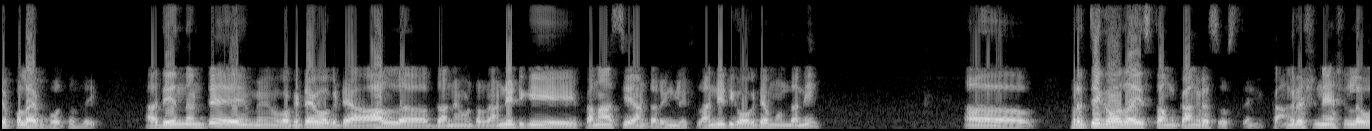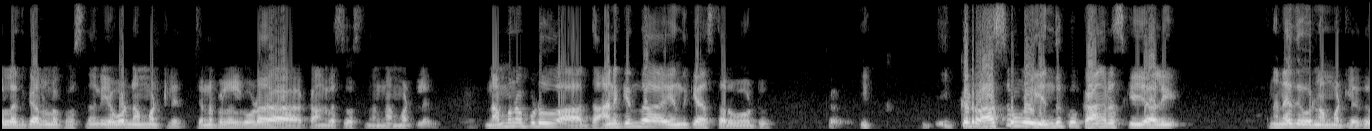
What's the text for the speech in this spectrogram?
చెప్పలేకపోతుంది. అదేంటంటే మేము ఒకటే ఒకటే ఆల్ దాన్ని ఏమంటారు అన్నిటికీ పనాసి అంటారు ఇంగ్లీష్లో. అన్నిటికీ ఒకటే ముందని ప్రత్యేక హోదా ఇస్తాము కాంగ్రెస్ వస్తుందని కాంగ్రెస్ నేషనల్ లెవెల్ అధికారంలోకి వస్తుందని ఎవరు నమ్మట్లేదు. చిన్నపిల్లలు కూడా కాంగ్రెస్ వస్తుందని నమ్మట్లేదు. నమ్మనప్పుడు ఆ దాని కింద ఎందుకు వేస్తారు ఓటు? ఇక్కడ రాష్ట్రంలో ఎందుకు కాంగ్రెస్కి ఇవ్వాలి అనేది ఎవరు నమ్మట్లేదు.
